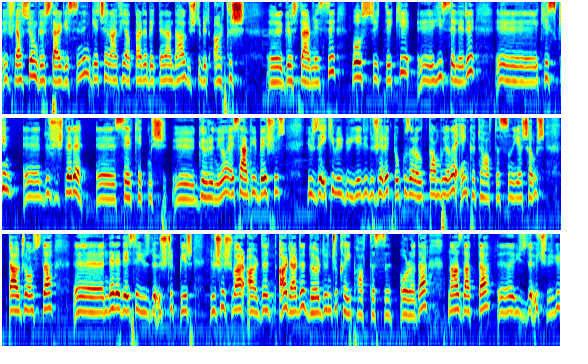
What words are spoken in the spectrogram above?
enflasyon göstergesinin geçen ay fiyatlarda beklenen daha güçlü bir artış e, göstermesi Wall Street'teki e, hisseleri e, keskin e, düşüşlere e, sevk etmiş e, görünüyor. S&P 500 %2,7 düşerek 9 Aralık'tan bu yana en kötü haftasını yaşamış. Dow Jones'da e, neredeyse %3'lük bir düşüş var. Ardı arda dördüncü kayıp haftası orada. Nasdaq'ta e, %3,3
